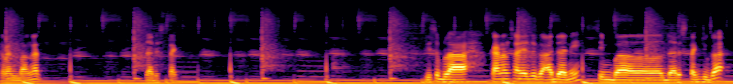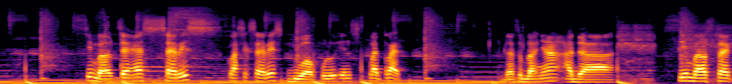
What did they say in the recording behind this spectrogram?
Keren banget. Dari stack. Di sebelah kanan saya juga ada nih simbal dari stack juga. Simbal CS series classic series 20 inch flat rate. Dan sebelahnya ada simbal stack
